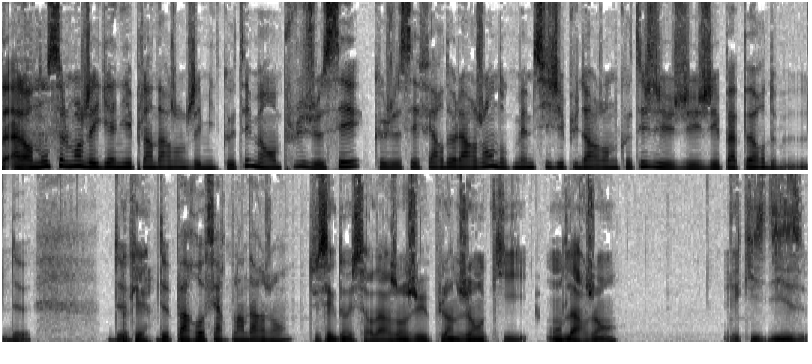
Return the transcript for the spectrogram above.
Alors non seulement j'ai gagné plein d'argent que j'ai mis de côté, mais en plus je sais que je sais faire de l'argent. Donc même si j'ai plus d'argent de côté, j'ai- pas peur de de de, Ok. de pas refaire plein d'argent. Tu sais que dans l'histoire d'argent, j'ai eu plein de gens qui ont de l'argent et qui se disent,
